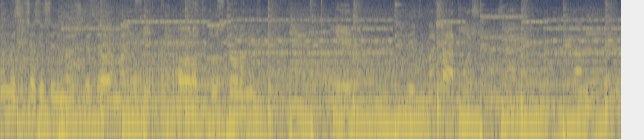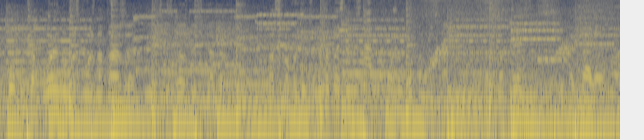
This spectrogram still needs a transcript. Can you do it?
Но мы сейчас еще немножечко сделаем маленький поворот в ту сторону. И видите, большая площадь, не знаю, там какому-то воину, возможно, даже, видите, звездочка вверху, освободитель. Мы точно не знаем, но можем потом узнать, посмотреть и так далее. Но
